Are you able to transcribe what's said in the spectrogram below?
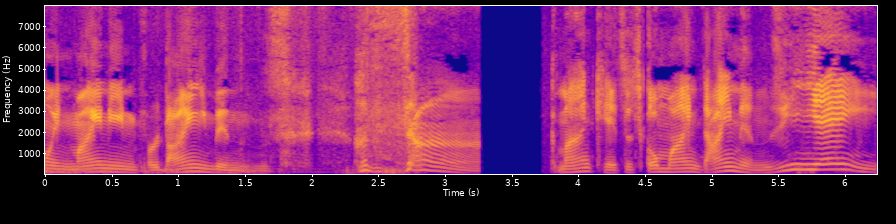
going mining for diamonds. Huzzah! Come on, kids, let's go mine diamonds. Yay!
